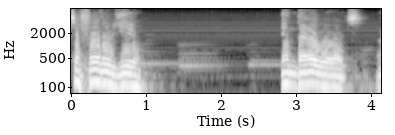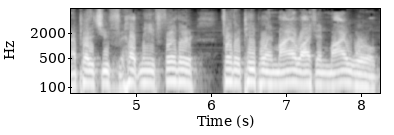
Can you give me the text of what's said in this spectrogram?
to further you in their worlds. And I pray that you help me further further people in my life in my world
